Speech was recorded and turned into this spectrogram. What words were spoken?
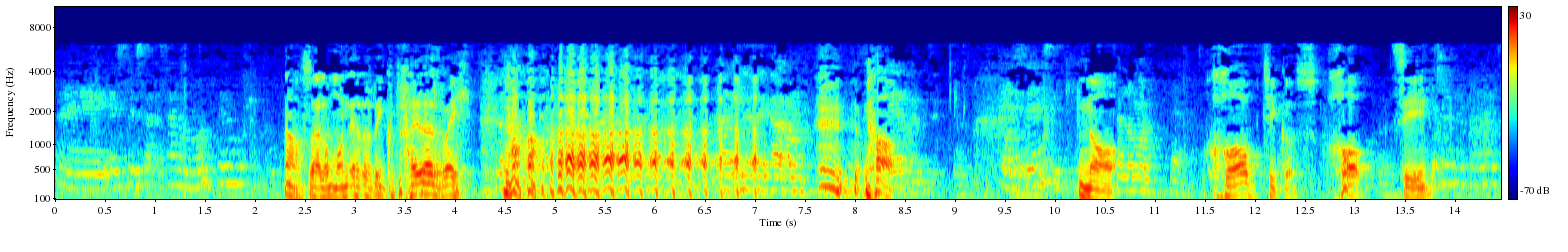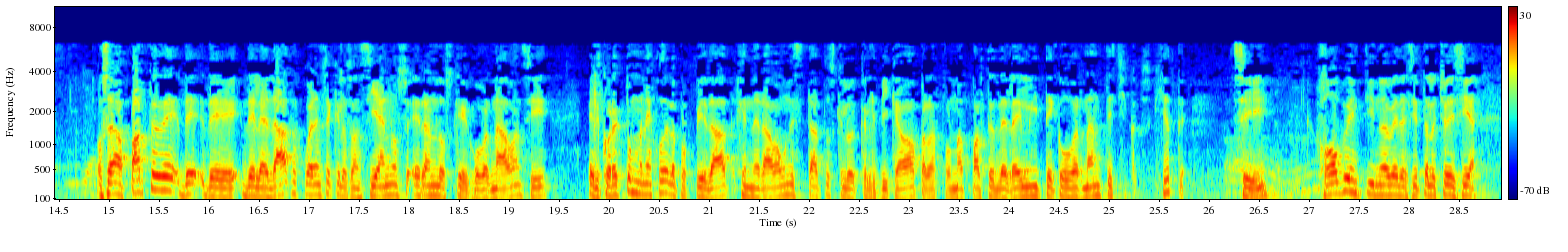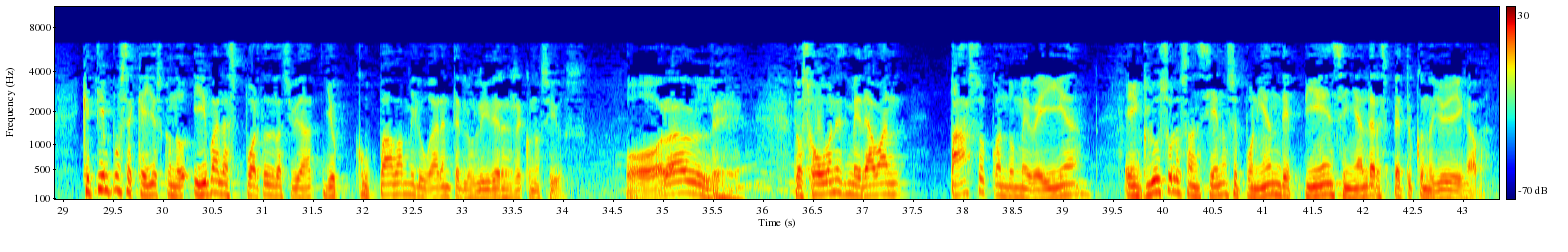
Eh, ¿Este Salomón era muy rico? No, Salomón era rico, pero era el rey. No. no. No. Job, chicos. Job, sí. O sea, aparte de, la edad, acuérdense que los ancianos eran los que gobernaban, ¿sí? El correcto manejo de la propiedad generaba un estatus que lo calificaba para formar parte de la élite gobernante, chicos. Fíjate. Sí. Job 29, de 7 al 8 decía, ¿qué tiempos aquellos cuando iba a las puertas de la ciudad y ocupaba mi lugar entre los líderes reconocidos? Órale. Los jóvenes me daban paso cuando me veían e incluso los ancianos se ponían de pie en señal de respeto cuando yo llegaba.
